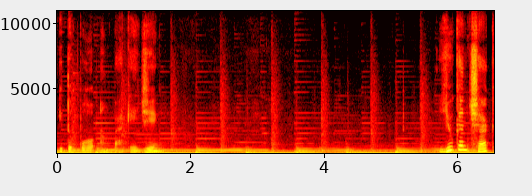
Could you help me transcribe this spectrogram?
Ito po ang packaging. You can check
